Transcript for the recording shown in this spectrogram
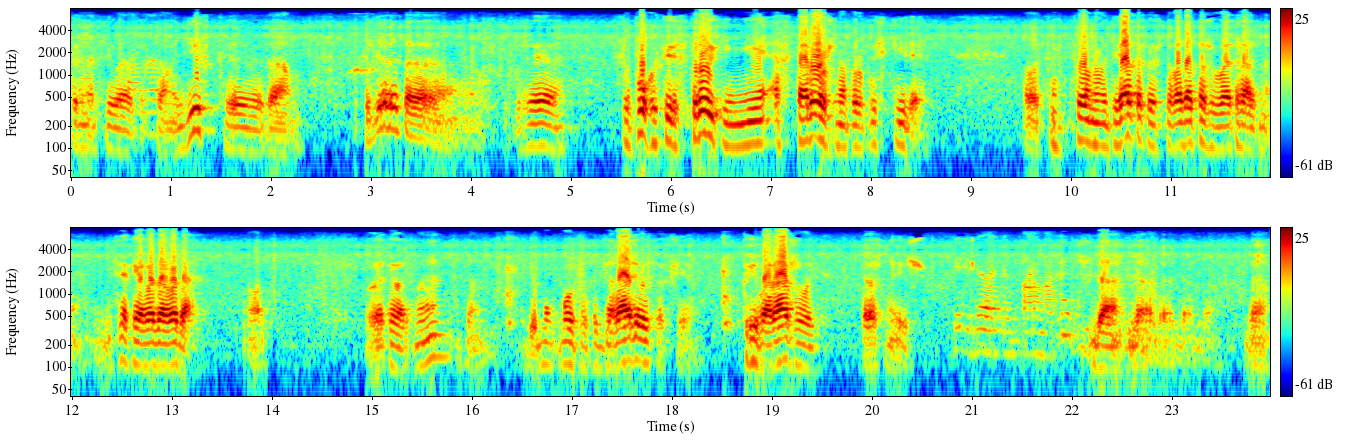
приносила этот самый диск, э, да. Это уже в эпоху перестройки неосторожно пропустили. Вот, сенсационный материал такой, что вода тоже бывает разная. Не всякая вода вода. Вот. Бывает разная. Да. Можно заговаривать вообще, привораживать. Страшная вещь. Передавать информацию. Да, да, да, да, да. да.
